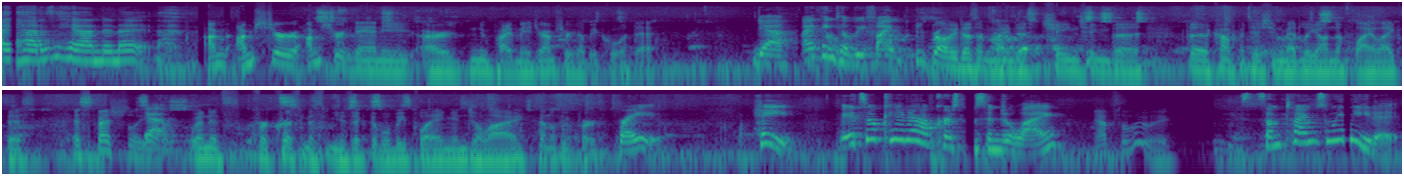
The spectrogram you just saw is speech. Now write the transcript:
I had his hand in it. I'm I'm sure I'm sure Danny, our new pipe major, I'm sure he'll be cool with that. Yeah, I think he'll be fine. He probably doesn't mind us changing the the competition medley on the fly like this, especially Yeah. when it's for Christmas music that we'll be playing in July. That'll be perfect. Right? Hey, it's okay to have Christmas in July. Absolutely. Sometimes we need it.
